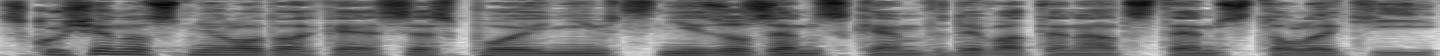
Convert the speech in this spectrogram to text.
Zkušenost mělo také se s Nizozemskem v 19. století.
